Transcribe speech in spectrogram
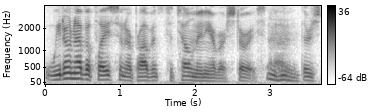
we don't have a place in our province to tell many of our stories. Mm-hmm. Uh, there's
